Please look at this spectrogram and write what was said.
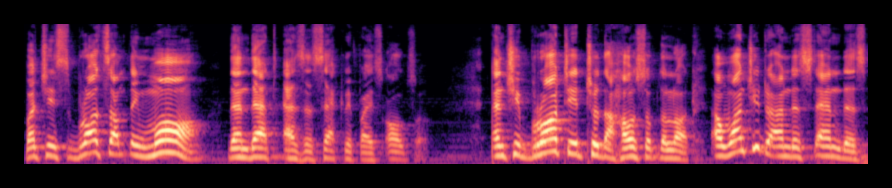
but she's brought something more than that as a sacrifice also. And she brought it to the house of the Lord. I want you to understand this.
